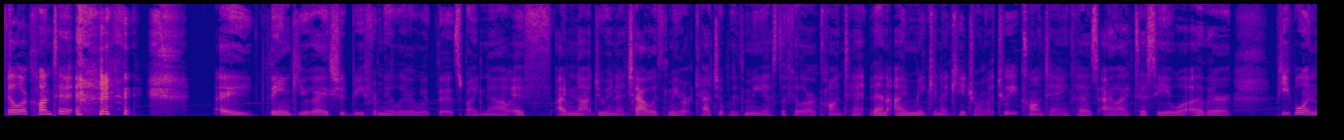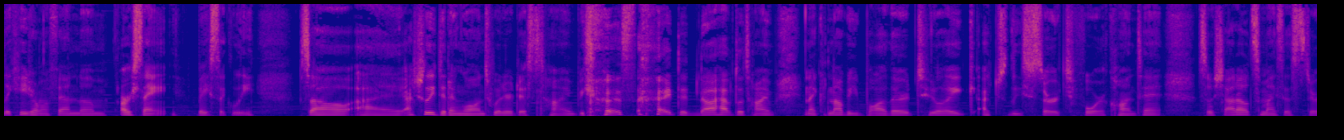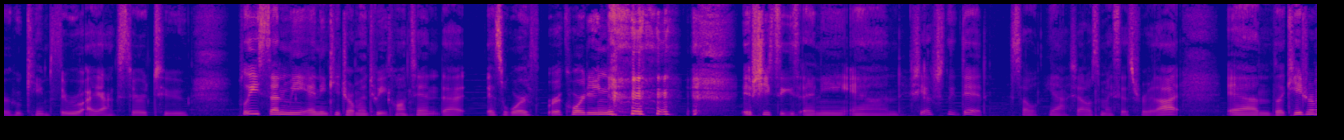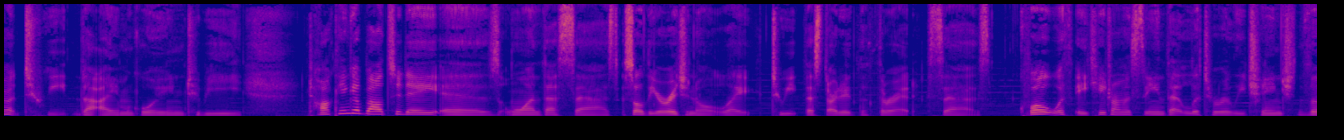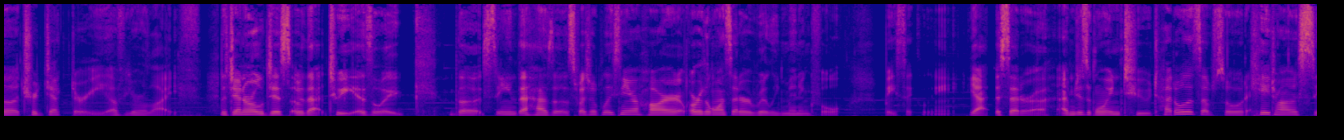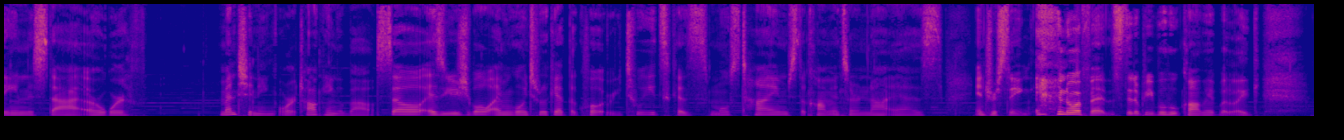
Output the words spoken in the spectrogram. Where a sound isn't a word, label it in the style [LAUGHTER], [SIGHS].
filler content. [LAUGHS] I think you guys should be familiar with this by now. If I'm not doing a chat with me or catch up with me as the filler content, then I'm making a K drama tweet content because I like to see what other people in the K drama fandom are saying, basically. So I actually didn't go on Twitter this time [LAUGHS] because I did not have the time and I could not be bothered to like actually search for content. So shout out to my sister who came through. I asked her to please send me any K drama tweet content that is worth recording [LAUGHS] if she sees any and she actually did. So yeah, shout out to my sis for that. And the K drama tweet that I am going to be talking about today is one that says so the original like tweet that started the thread says quote with a k-drama scene that literally changed the trajectory of your life. The general gist of that tweet is like the scene that has a special place in your heart or the ones that are really meaningful basically. Yeah etc i'm just going to title this episode k-drama scenes that are worth mentioning or talking about. So, as usual, I'm going to look at the quote retweets because most times the comments are not as interesting. [LAUGHS] no offense to the people who comment, but like,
